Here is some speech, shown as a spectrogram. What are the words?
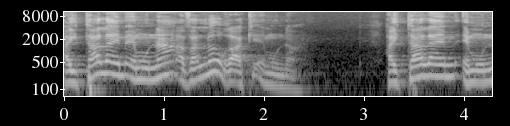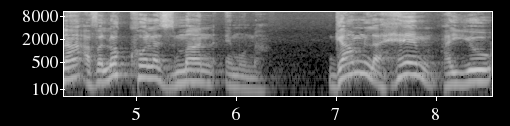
הייתה להם אמונה, אבל לא רק אמונה. הייתה להם אמונה, אבל לא כל הזמן אמונה. גם להם היו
